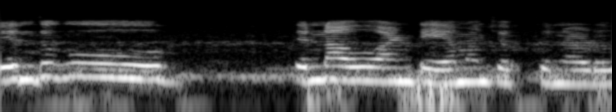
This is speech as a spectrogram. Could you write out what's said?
ఎందుకు తిన్నావు అంటే ఏమని చెప్తున్నాడు?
